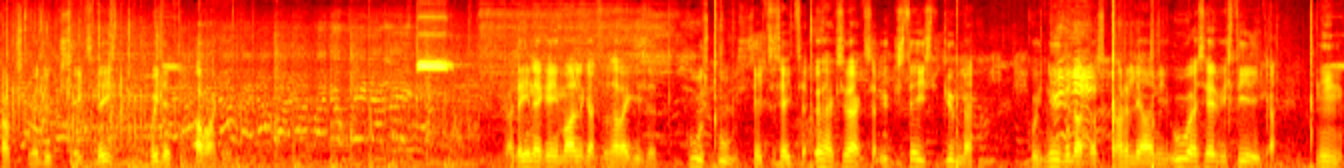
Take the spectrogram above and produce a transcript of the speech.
kakskümmend üks, seitseteist võideti avageim. ka teine game algas tasavägiselt kuus-kuus, seitse-seitse, üheksa-üheksa, üksteist, kümme, kuid nüüd üllatas Karl-Jaani uue servistiiliga ning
